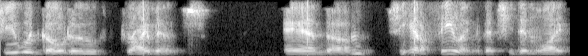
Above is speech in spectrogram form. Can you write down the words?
she would go to drive-ins, and um, mm-hmm. she had a feeling that she didn't like,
